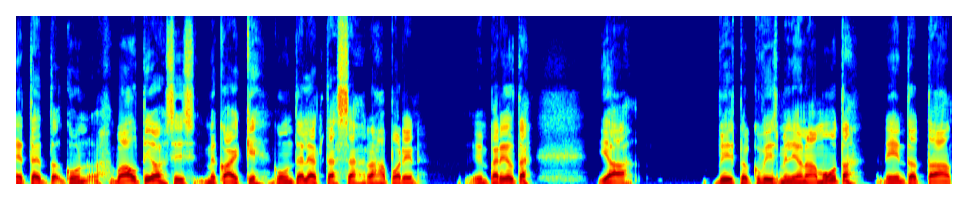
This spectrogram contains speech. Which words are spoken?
että kun valtio, siis me kaikki kuuntelijat tässä Rahapodin ympäriltä ja 5,5 miljoonaa muuta, niin tota,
